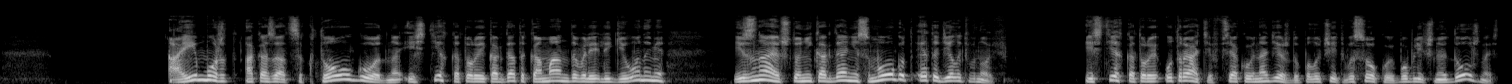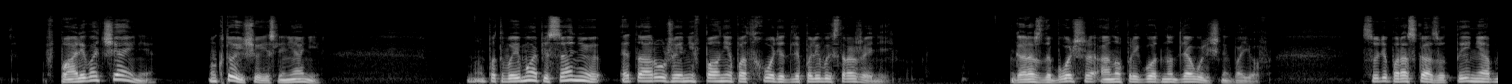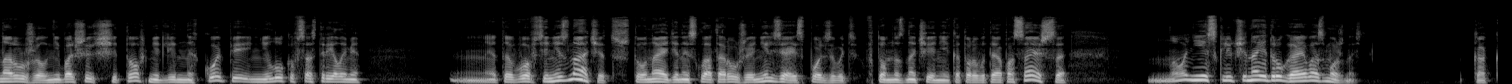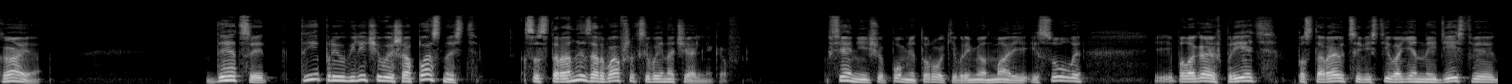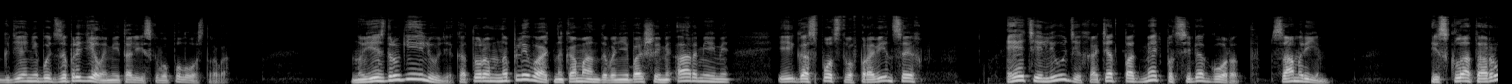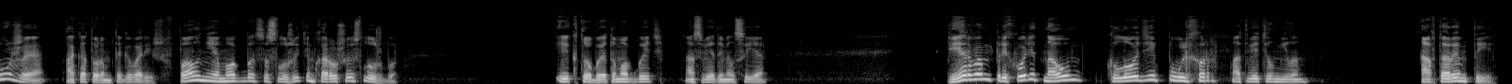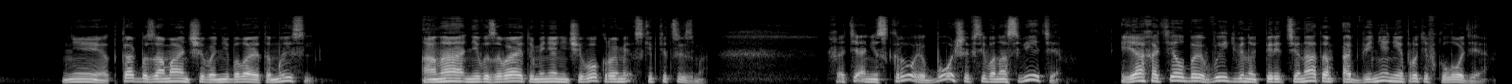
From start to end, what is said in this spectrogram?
А им может оказаться кто угодно из тех, которые когда-то командовали легионами и знают, что никогда не смогут это делать вновь. Из тех, которые, утратив всякую надежду получить высокую публичную должность, впали в отчаяние. Ну, кто еще, если не они? Ну, по твоему описанию, это оружие не вполне подходит для полевых сражений. Гораздо больше оно пригодно для уличных боев. Судя по рассказу, ты не обнаружил ни больших щитов, ни длинных копий, ни луков со стрелами — это вовсе не значит, что найденный склад оружия нельзя использовать в том назначении, которого ты опасаешься, но не исключена и другая возможность. Какая? Деци, ты преувеличиваешь опасность со стороны взорвавшихся военачальников. Все они еще помнят уроки времен Марии и Суллы, и, полагаю, впредь постараются вести военные действия где-нибудь за пределами Италийского полуострова. Но есть другие люди, которым наплевать на командование большими армиями и господство в провинциях. Эти люди хотят подмять под себя город, сам Рим. И склад оружия, о котором ты говоришь, вполне мог бы сослужить им хорошую службу. «И кто бы это мог быть?» — осведомился я. «Первым приходит на ум Клоди Пульхар», — ответил Милан. «А вторым ты». «Нет, как бы заманчива ни была эта мысль, она не вызывает у меня ничего, кроме скептицизма. Хотя, не скрою, больше всего на свете я хотел бы выдвинуть перед Сенатом обвинение против Клодия.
